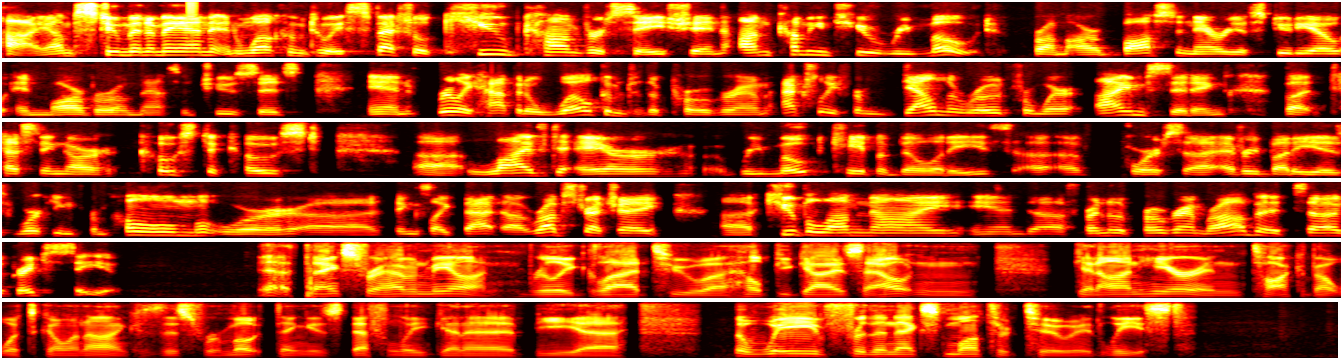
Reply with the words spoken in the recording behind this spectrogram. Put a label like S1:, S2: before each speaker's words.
S1: Hi, I'm Stu Miniman, and welcome to a special CUBE conversation. I'm coming to you remote from our Boston area studio in Marlborough, Massachusetts, and really happy to welcome to the program, actually from down the road from where I'm sitting, but testing our coast to coast, uh, live to air, remote capabilities. Uh, of course, uh, everybody is working from home or uh, things like that. Uh, Rob Strechay, uh, CUBE alumni and friend of the program. Rob, it's great to see you.
S2: Yeah, thanks for having me on. Really glad to uh, help you guys out and get on here and talk about what's going on because this remote thing is definitely going to be uh, the wave for the next month or two at least.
